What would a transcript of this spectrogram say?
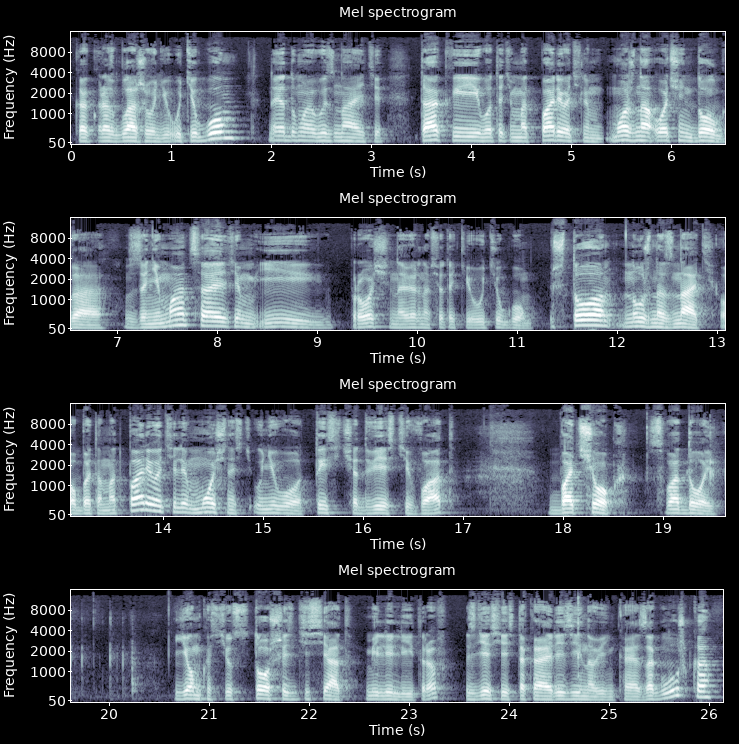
как разглаживанию утюгом, но я думаю, вы знаете, так и вот этим отпаривателем можно очень долго заниматься этим и проще, наверное, все-таки утюгом. Что нужно знать об этом отпаривателе? Мощность у него 1200 ватт, бачок с водой емкостью 160 миллилитров. Здесь есть такая резиновенькая заглушка,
